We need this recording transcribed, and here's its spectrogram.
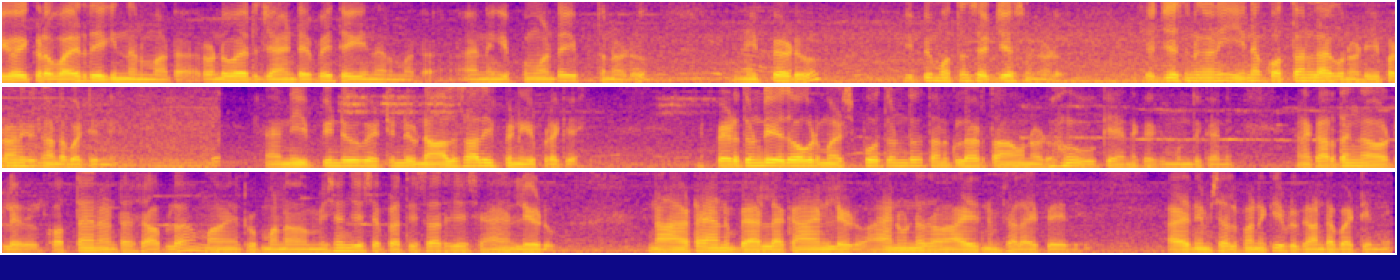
ఇగో ఇక్కడ వైర్ తెగిందనమాట. రెండు వైర్ జాయింట్ అయిపోయి తెగిందనమాట. ఆయన ఇప్పమంటే ఇప్పుతున్నాడు. ఆయన ఇప్పాడు. ఇప్పి మొత్తం సెట్ చేస్తున్నాడు. సెట్ చేసిన కానీ ఈయన కొత్త లాగా ఉన్నాడు. ఇప్పడానికి గంట పట్టింది. ఆయన ఇప్పిండు పెట్టిండు నాలుగు సార్లు ఇప్పిండు ఇప్పటికే. పెడుతుండు ఏదో ఒకటి మర్చిపోతుండు తణుకులాడుతూ ఉన్నాడు. ఓకే వెనకకి ముందుకని ఆయనకు అర్థం కావట్లేదు. కొత్త ఆయన అంట షాప్లో మన ఇప్పుడు మన మిషన్ చేసే ప్రతిసారి చేసే ఆయన లేడు. నా టైం బ్యాడ్ లేక ఆయన లేడు. ఆయన ఉన్న ఐదు నిమిషాలు అయిపోయేది. ఐదు నిమిషాల పనికి ఇప్పుడు గంట పట్టింది.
